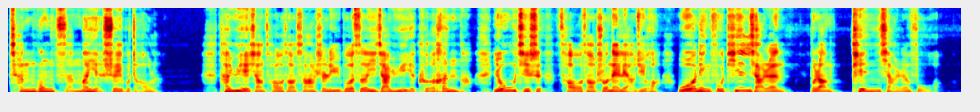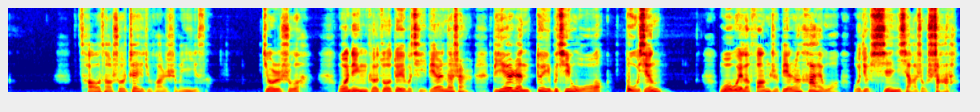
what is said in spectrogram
陈宫怎么也睡不着了。他越想曹操杀死吕伯奢一家越可恨呐，尤其是曹操说那两句话：“我宁负天下人，不让天下人负我。”曹操说这句话是什么意思？就是说我宁可做对不起别人的事儿，别人对不起我不行。我为了防止别人害我，我就先下手杀他。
